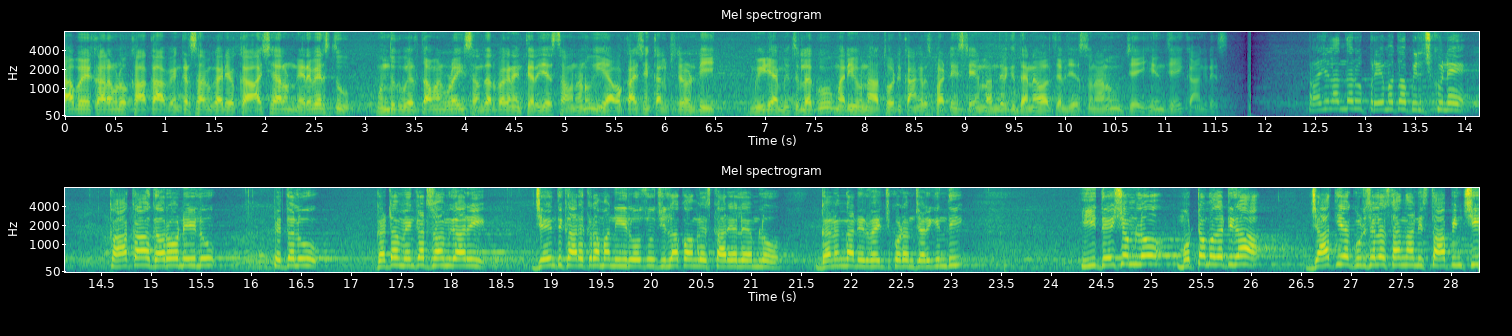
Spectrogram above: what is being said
రాబోయే కాలంలో కాకా వెంకటస్వామి గారి యొక్క ఆశయాలను నెరవేరుస్తూ ముందుకు వెళ్తామని కూడా ఈ సందర్భంగా నేను తెలియజేస్తా ఉన్నాను. ఈ అవకాశం కల్పించినటువంటి మీడియా మిత్రులకు మరియు నా తోటి కాంగ్రెస్ పార్టీ శ్రేణులందరికీ ధన్యవాదాలు తెలియజేస్తున్నాను. జై హింద్ జై కాంగ్రెస్. ప్రజలందరూ ప్రేమతో పిలుచుకునే కాకా గౌరవనీయులు పెద్దలు ఘటం వెంకటస్వామి గారి జయంతి కార్యక్రమాన్ని ఈరోజు జిల్లా కాంగ్రెస్ కార్యాలయంలో ఘనంగా నిర్వహించుకోవడం జరిగింది. ఈ దేశంలో మొట్టమొదటిగా జాతీయ గుడిసెల సంఘాన్ని స్థాపించి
